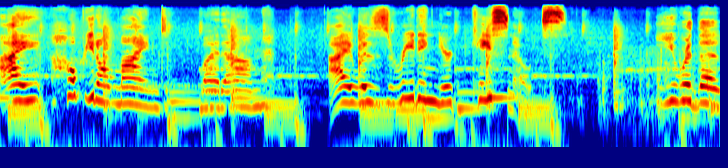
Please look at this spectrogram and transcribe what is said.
I hope you don't mind, but um, I was reading your case notes. You were the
